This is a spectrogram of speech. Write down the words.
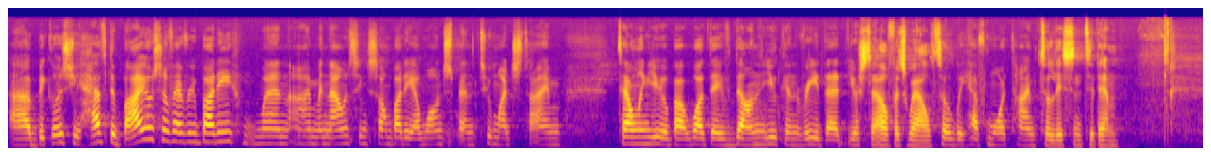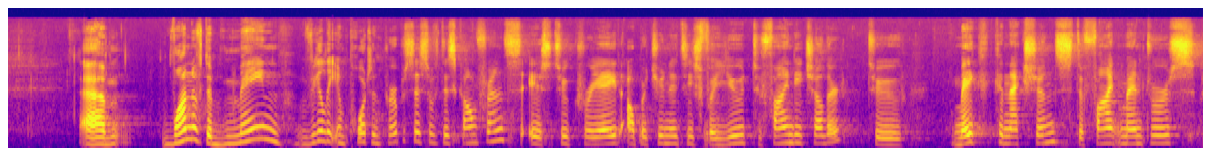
Uh, because you have the bios of everybody, when I'm announcing somebody, I won't spend too much time telling you about what they've done. You can read that yourself as well, so we have more time to listen to them. Um, one of the main really important purposes of this conference is to create opportunities for you to find each other, to make connections, to find mentors,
